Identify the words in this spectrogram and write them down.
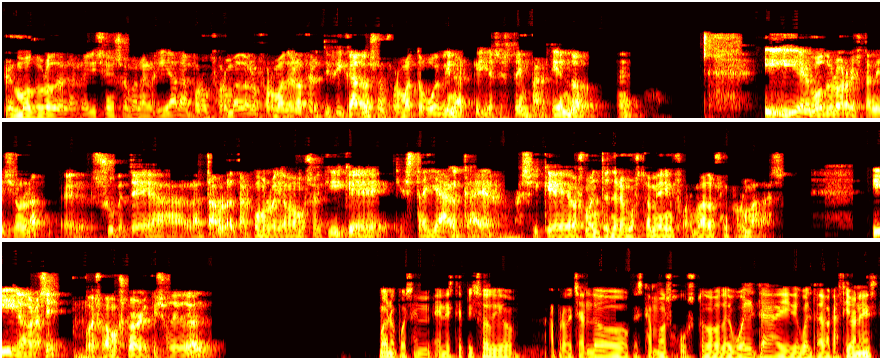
El módulo de la revisión semanal guiada por un formador o formadora certificados en formato webinar, que ya se está impartiendo. ¿eh? Y el módulo Reinstallation Lab, el súbete a la tabla, tal como lo llamamos aquí, que, que está ya al caer. Así que os mantendremos también informados, informadas. Y ahora sí, pues vamos con el episodio de hoy. Bueno, pues en, este episodio, aprovechando que estamos justo de vuelta y de vuelta de vacaciones,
